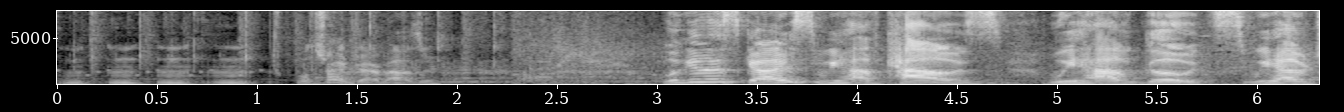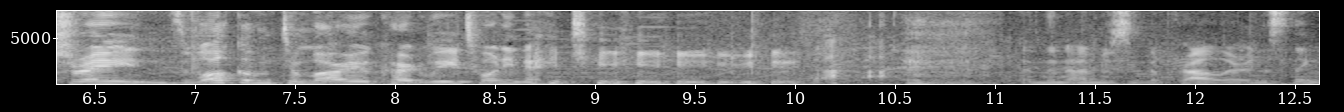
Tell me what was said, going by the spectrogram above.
Mm -mm -mm we'll try Dry Bowser. Look at this, guys. We have cows. We have goats. We have trains. Welcome to Mario Kart Wii 2019. and then I'm using the Prowler, and this thing,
